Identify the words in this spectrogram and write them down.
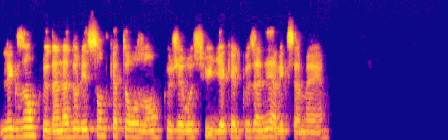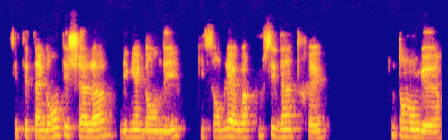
l'exemple d'un adolescent de 14 ans que j'ai reçu il y a quelques années avec sa mère. C'était un grand échalas dégingandé qui semblait avoir poussé d'un trait, tout en longueur,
